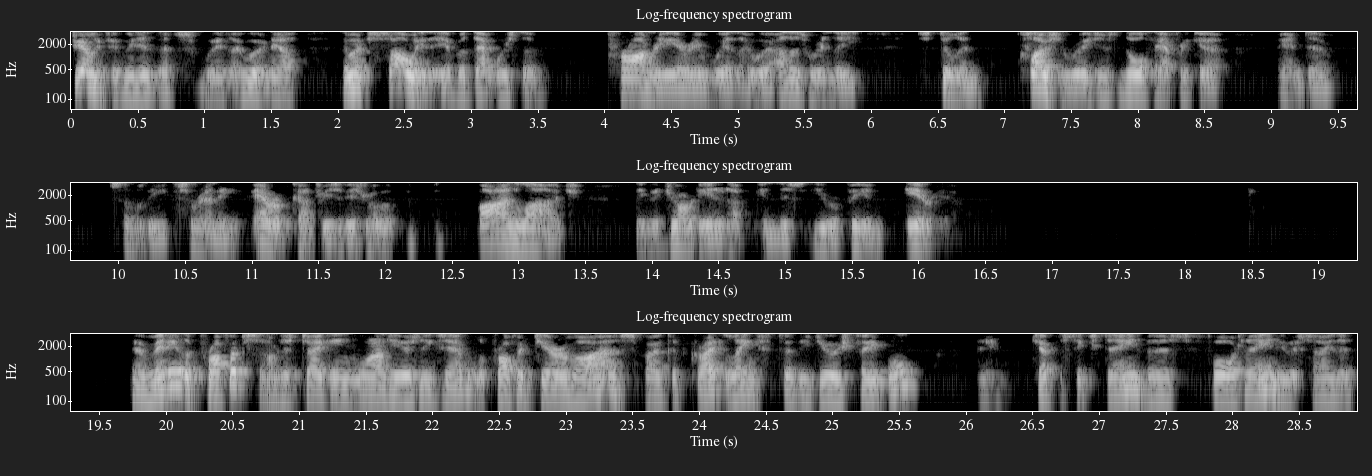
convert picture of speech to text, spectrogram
generally familiar that's where they were. Now, they weren't solely there, but that was the primary area where they were. Others were in the still in closer regions, North Africa and um, some of the surrounding Arab countries of Israel. But by and large, the majority ended up in this European area. Now, many of the prophets, I'm just taking one here as an example, the prophet Jeremiah spoke at great length to the Jewish people. Chapter 16, verse 14, he was saying that,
